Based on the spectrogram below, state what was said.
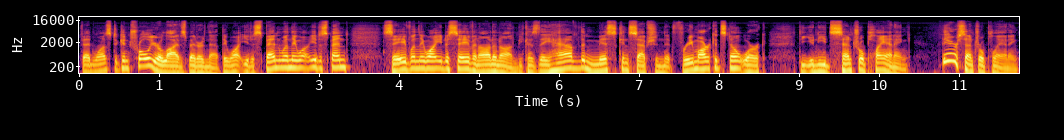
Fed wants to control your lives better than that. They want you to spend when they want you to spend, save when they want you to save, and on and on because they have the misconception that free markets don't work, that you need central planning, They're central planning,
